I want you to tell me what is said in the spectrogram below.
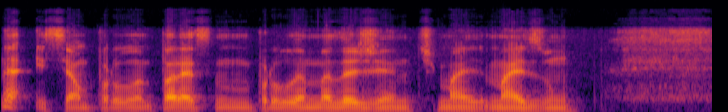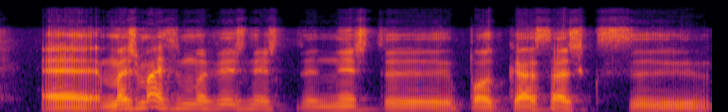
Não, isso é um problema, parece-me um problema da gente, mais, mais um. Eh, mas mais uma vez neste, neste podcast, acho que se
